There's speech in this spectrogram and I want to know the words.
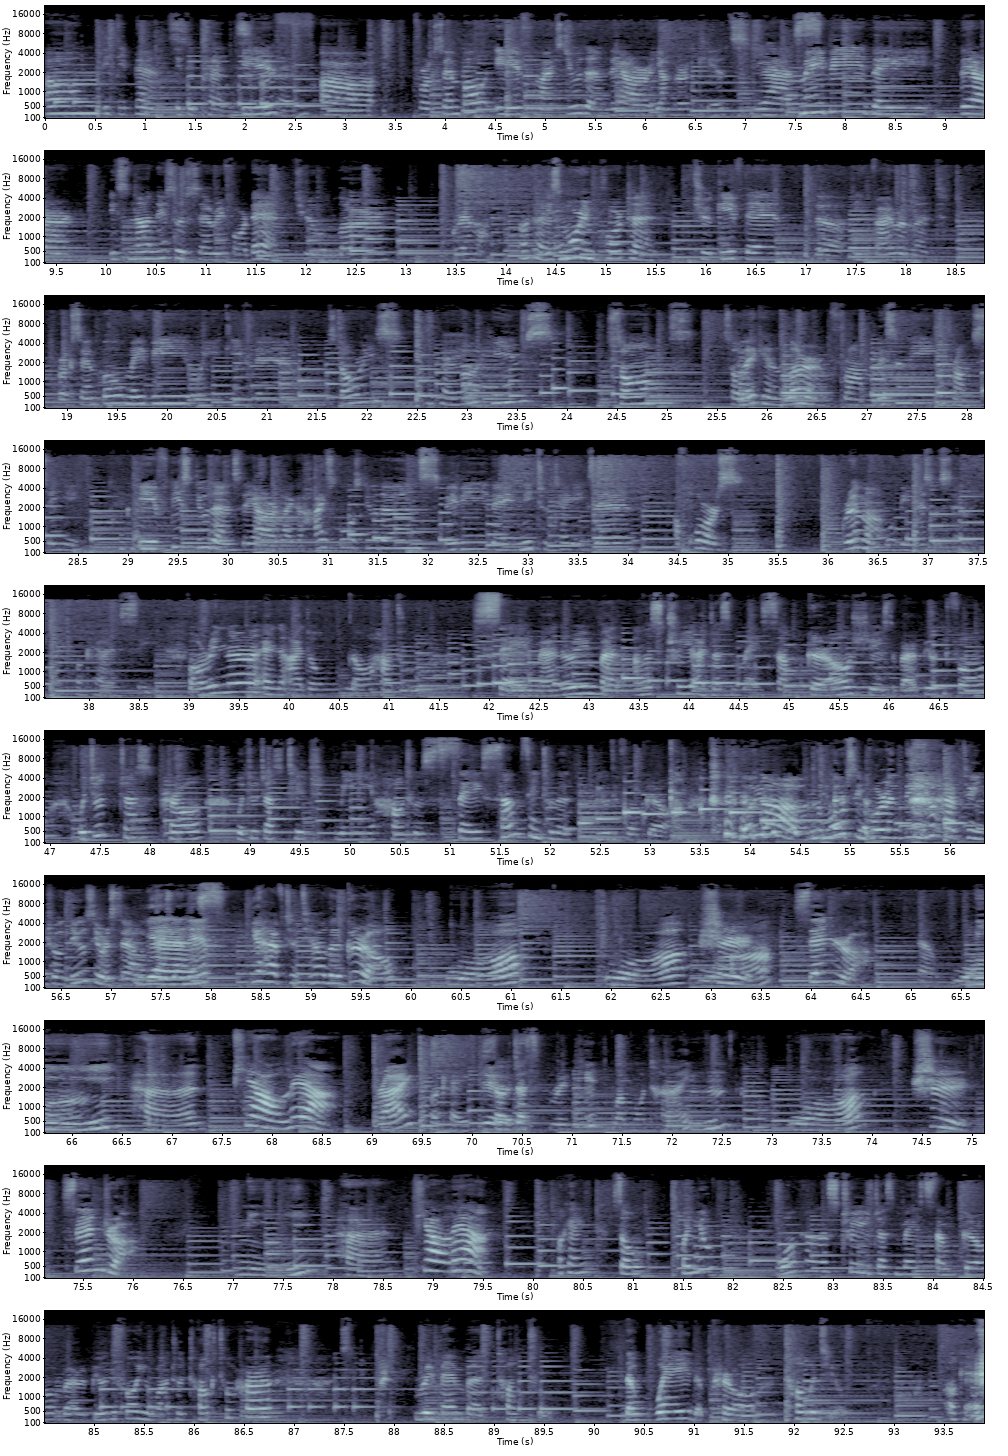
Um, it depends. It depends. If, Okay. uh, for example, if my student they are younger kids, Yes. maybe they they are it's not necessary for them to learn grammar. Okay. It's more important to give them the environment. For example, maybe we give them stories, Okay. uh, hymns, songs, so they can learn from listening, from singing. okay. If these students they are like a high school students, maybe they need to take exam. Of course, grammar will be necessary Okay, I see. Foreigner and I don't know how to say Mandarin, but on the street I just met some girl. She is very beautiful. Would you just Pearl? Would you just teach me how to say something to the beautiful girl? Oh yeah, the most important thing you have to introduce yourself, isn't Yes. it? You have to tell the girl, 我我是我 Sandra，那我你很漂亮 ，right？ Okay, Yeah. so just repeat one more time. 嗯哼，我 是 Sandra，你很漂亮。 Okay, so when you walk on the street, just make some girl very beautiful. You want to talk to her. Remember, talk to the way the pearl told you. Okay.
